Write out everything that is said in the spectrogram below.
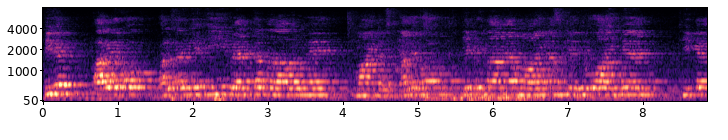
ठीक है? आगे देखो, हल करेंगे ई वेक्टर बराबर में माइनस यहाँ देखो, ये कितना है माइनस के दो आई के ठीक है?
